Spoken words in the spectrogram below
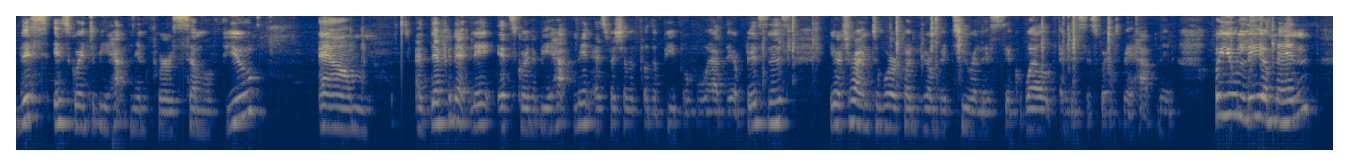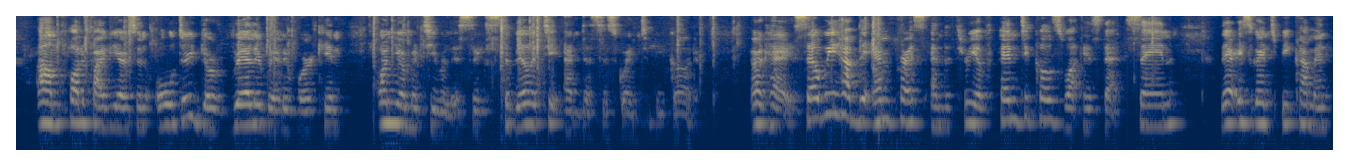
This is going to be happening for some of you. Um definitely it's going to be happening especially for the people who have their business. You're trying to work on your materialistic wealth and this is going to be happening for you Leo men um, 45 years and older you're really really working on your materialistic stability and this is going to be good okay so we have the Empress and the Three of Pentacles. What is that saying? There is going to be coming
